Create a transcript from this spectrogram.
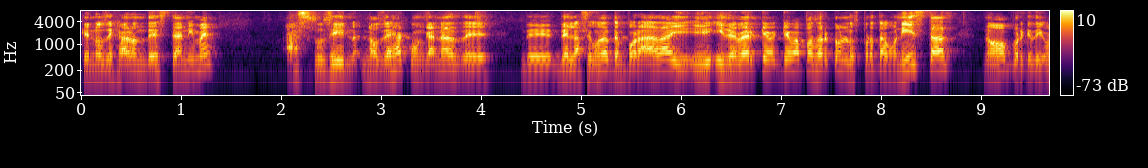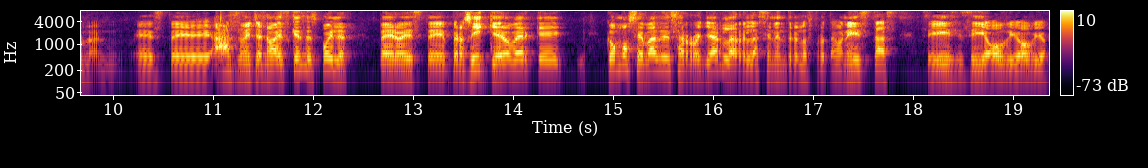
que nos dejaron de este anime, sí, nos deja con ganas de, la segunda temporada y, de ver qué, va a pasar con los protagonistas, ¿no? Porque digo, no, este, ah, no, es que es spoiler, pero este, pero sí, quiero ver qué, cómo se va a desarrollar la relación entre los protagonistas. Sí, sí, sí, obvio, obvio.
